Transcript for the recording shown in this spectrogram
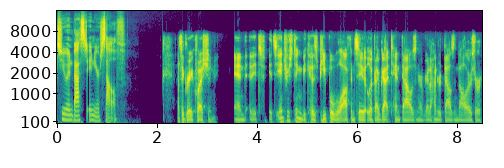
to invest in yourself? That's a great question. And it's it's interesting because people will often say that, look, I've got ten thousand or I've got hundred thousand dollars, or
